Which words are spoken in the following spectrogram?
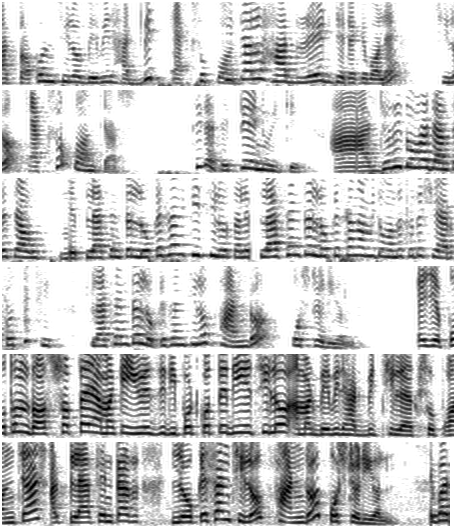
আর তখন ছিল বেবির হার্টবিট একশো ফিটাল হার্ট রেট যেটাকে বলে, ছিল একশো পঞ্চাশ। ঠিক আছে টেন উইকে আর যদি তোমরা জানতে চাও যে প্লাসেন্টার লোকেশান কি ছিল তাহলে প্লাসেন্টার লোকেশান আমি তোমাদের সাথে শেয়ার করছি। প্লাসেন্টার লোকেশান ছিল ফান্ডো পোস্টেরিয়াল এই যে প্রথম দশ সপ্তাহে আমাকে ইউএসজি রিপোর্ট করতে দিয়েছিল আমার বেবির হার্টবিট ছিল একশো পঞ্চাশ আর প্লাসেন্টার লোকেশান ছিল ফান্ডো পোস্টোরিয়াল এবার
